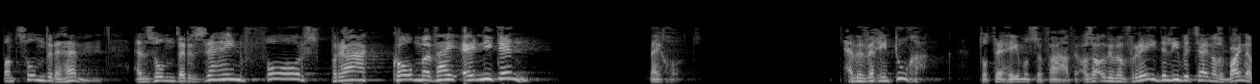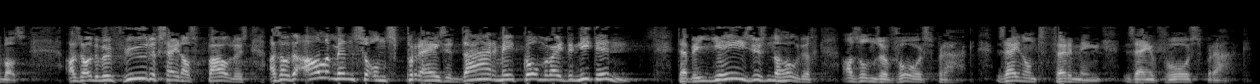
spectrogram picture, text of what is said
Want zonder Hem en zonder Zijn voorspraak komen wij er niet in. Bij God. Hebben we geen toegang tot de Hemelse Vader. Als zouden we vredelievend zijn als Barnabas. Als zouden we vurig zijn als Paulus. Als zouden alle mensen ons prijzen. Daarmee komen wij er niet in. We hebben Jezus nodig als onze voorspraak. Zijn ontferming, zijn voorspraak.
